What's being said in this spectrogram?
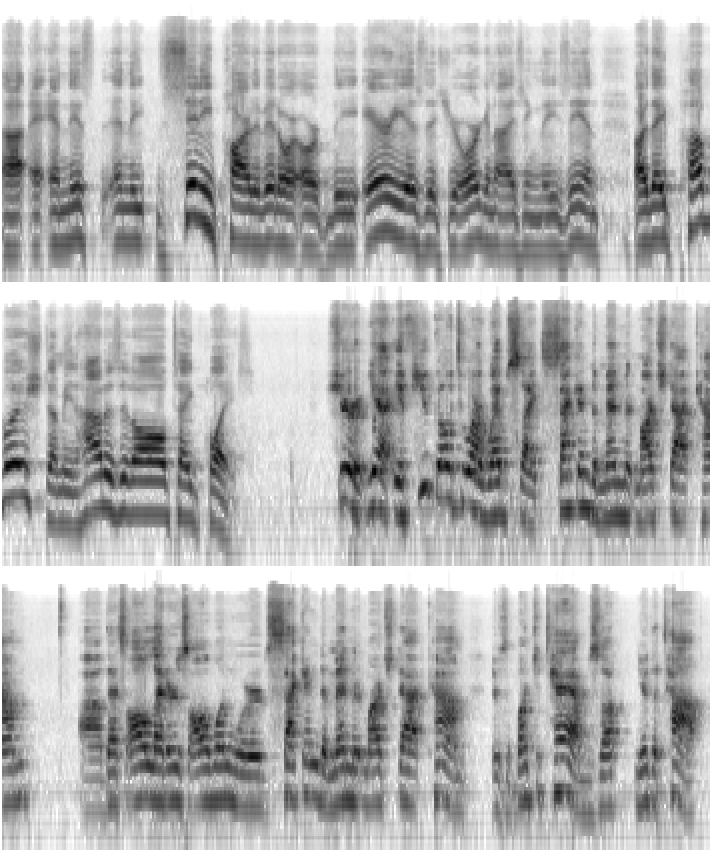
Uh, and this and the city part of it, or, or the areas that you're organizing these in, are they published? I mean, how does it all take place? Sure. Yeah. If you go to our website, secondamendmentmarch.com, uh, that's all letters, all one word, secondamendmentmarch.com. There's a bunch of tabs up near the top.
